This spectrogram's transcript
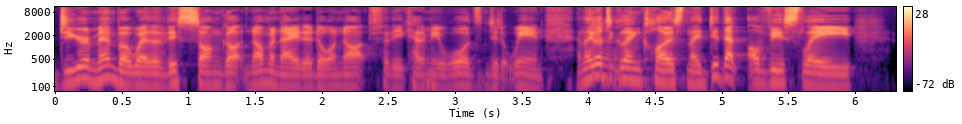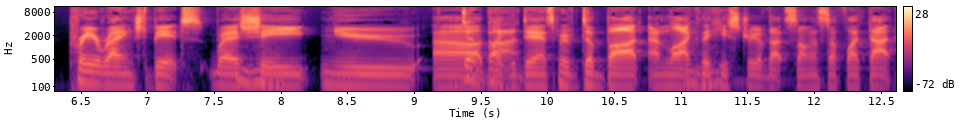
do you remember whether this song got nominated or not for the Academy Awards and did it win? And they got to Glenn Close and they did that obviously pre-arranged bit where mm-hmm. she knew uh, like the dance move debut and like the mm-hmm. history of that song and stuff like that.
